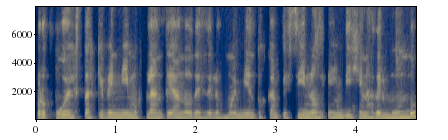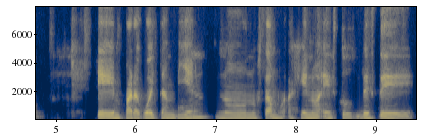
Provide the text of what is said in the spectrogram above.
propuestas que venimos planteando desde los movimientos campesinos e indígenas del mundo. En Paraguay también no, no estamos ajenos a esto. Desde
